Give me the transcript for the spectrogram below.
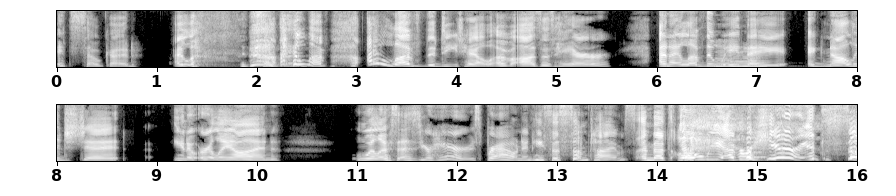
It's so good. I love. So I love. I love the detail of Oz's hair, and I love the way Mhm. they acknowledged it. You know, early on, Willow says, "Your hair is brown," and he says, "Sometimes," and that's all we ever hear. It's so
